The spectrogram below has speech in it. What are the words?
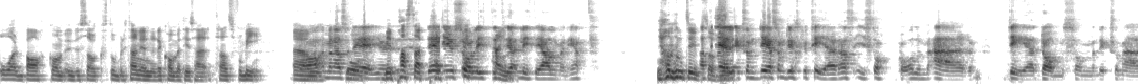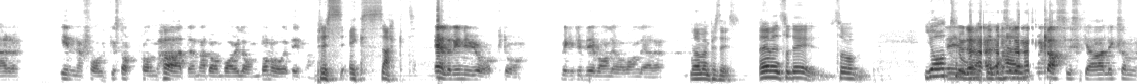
år bakom USA och Storbritannien när det kommer till så här transfobi. Ja, Ehm, men alltså så det är ju, det passar det är ju så lite, lite i allmänhet. Ja, men typ så. Att det, är liksom, det som diskuteras i Stockholm är det de som liksom är innefolk i Stockholm hörde när de var i London året innan. Precis, exakt. Eller i New York då. Vilket ju blir vanligare och vanligare. Ja, men precis. Nej, men så det... Så... Jag Det tror den att här, det alltså här... den här klassiska, liksom,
